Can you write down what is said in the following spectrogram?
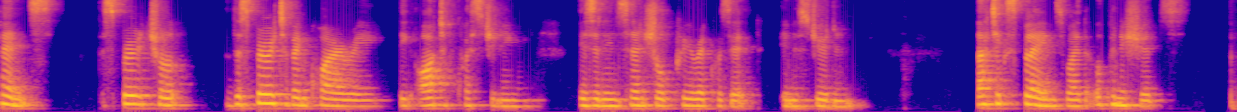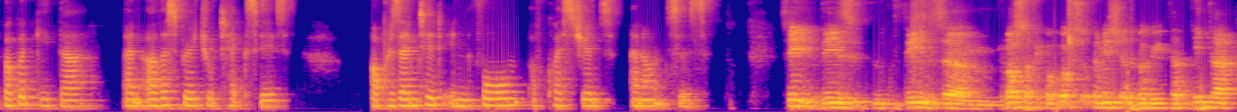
Hence, the spiritual, the spirit of inquiry, the art of questioning, is an essential prerequisite in a student. That explains why the Upanishads, the Bhagavad Gita, and other spiritual texts are presented in the form of questions and answers. See, these, these um, philosophical books, Upanishads, Bhagavad Gita,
